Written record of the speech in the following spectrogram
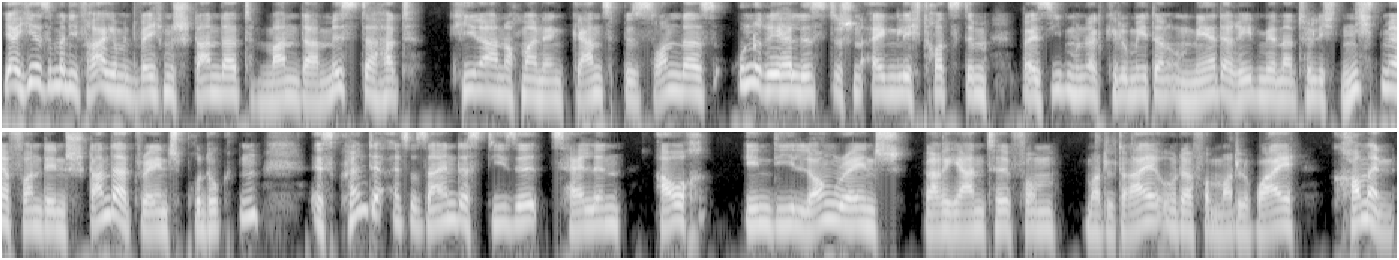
Ja, hier ist immer die Frage, mit welchem Standard man da Mister hat. China nochmal einen ganz besonders unrealistischen, eigentlich trotzdem bei 700 Kilometern und mehr. Da reden wir natürlich nicht mehr von den Standard-Range-Produkten. Es könnte also sein, dass diese Zellen auch in die Long-Range-Variante vom Model 3 oder vom Model Y kommen.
